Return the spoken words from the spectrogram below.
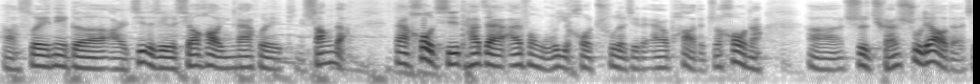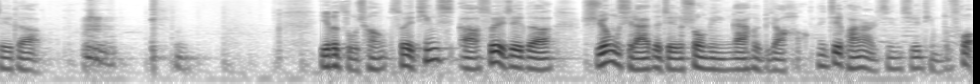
啊，所以那个耳机的这个消耗应该会挺伤的。但后期它在 iPhone 五以后出了这个 AirPod 之后呢，啊，是全塑料的这个一个组成，所以听起啊，所以这个使用起来的这个寿命应该会比较好。那这款耳机其实挺不错，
